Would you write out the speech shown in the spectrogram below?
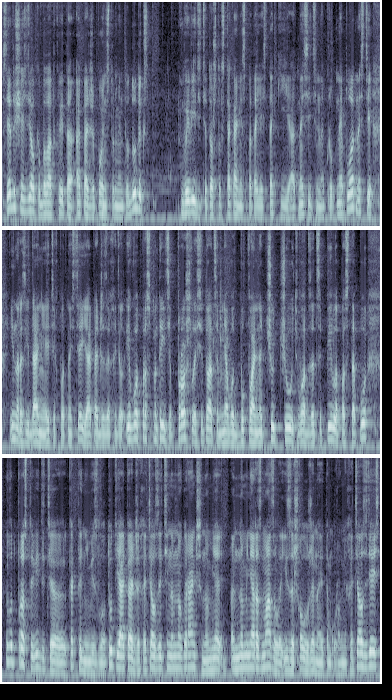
Следующая сделка была открыта опять же по инструменту Dudex. вы видите то, что в стакане спота есть такие относительно крупные плотности, и на разъедание этих плотностей я опять же заходил. И вот просмотрите, прошлая ситуация меня вот буквально чуть-чуть вот зацепила по стопу, ну вот просто видите, как-то не везло. Тут я опять же хотел зайти намного раньше, но меня, но меня размазало и зашел уже на этом уровне. Хотел здесь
